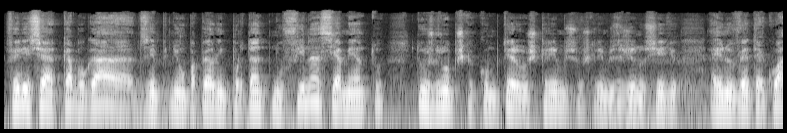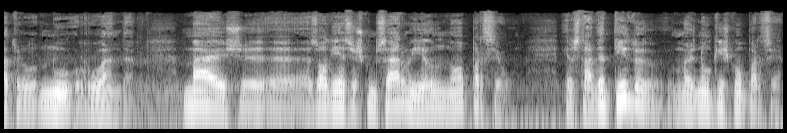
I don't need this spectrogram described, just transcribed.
Felicien Kabuga desempenhou um papel importante no financiamento dos grupos que cometeram os crimes, os crimes de genocídio, em 94 no Ruanda. Mas uh, as audiências começaram e ele não apareceu. Ele está detido, mas não quis comparecer.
